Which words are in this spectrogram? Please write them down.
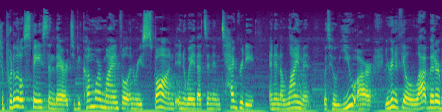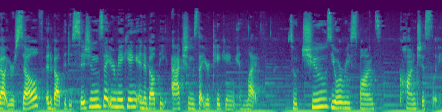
to put a little space in there, to become more mindful and respond in a way that's in integrity and in alignment with who you are, you're going to feel a lot better about yourself and about the decisions that you're making and about the actions that you're taking in life. So choose your response consciously.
